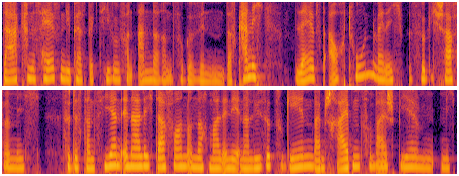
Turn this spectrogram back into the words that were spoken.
da kann es helfen, die Perspektiven von anderen zu gewinnen. Das kann ich selbst auch tun, wenn ich es wirklich schaffe, mich zu distanzieren innerlich davon und nochmal in die Analyse zu gehen, beim Schreiben zum Beispiel, mich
